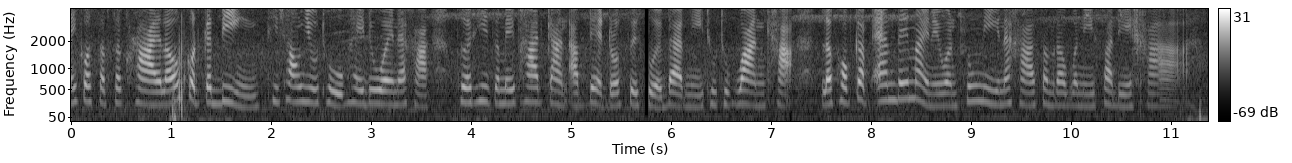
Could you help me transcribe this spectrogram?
ค์กด Subscribe แล้วก็กดกระดิ่งที่ช่อง YouTube ให้ด้วยนะคะ เพื่อที่จะไม่พลาดการอัปเดตรถสวยๆ แบบนี้ทุกๆวันค่ะ แล้วพบกับแอมได้ใหม่ในวันพรุ่งนี้นะคะสำหรับวันนี้สวัสดีค่ะ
